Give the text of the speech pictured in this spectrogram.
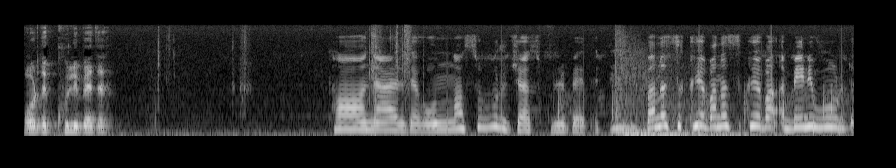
Orada kulübede. Ta nerede? Onu nasıl vuracağız kulübede? Bana sıkıyor, bana sıkıyor, bana, beni vurdu.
